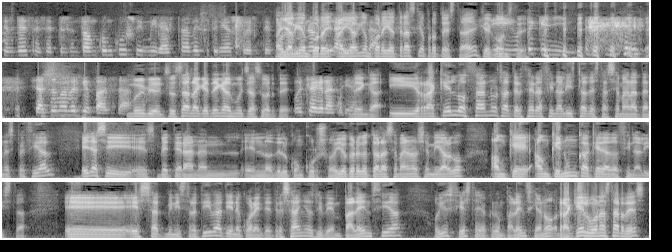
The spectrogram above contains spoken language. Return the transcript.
tres veces he presentado un concurso y mira, esta vez he tenido suerte. Hay alguien por ahí, hay alguien por ahí atrás que protesta, ¿eh? Que Sí, conste. un pequeñín. Se asoma a ver qué pasa. Muy bien, Susana, que tengas mucha suerte. Muchas gracias. Venga, y Raquel Lozano es la tercera finalista de esta semana tan especial. Ella sí es veterana en, en lo del concurso. Yo creo que toda la semana nos envía algo, aunque, aunque nunca ha quedado finalista. Eh, es administrativa, tiene 43 años, vive en Palencia. Hoy es fiesta, yo creo, en Palencia, ¿no? Raquel, buenas tardes.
